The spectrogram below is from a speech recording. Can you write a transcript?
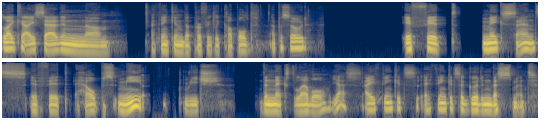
like I said in um I think in the perfectly coupled episode if it makes sense if it helps me reach the next level yes I think it's I think it's a good investment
